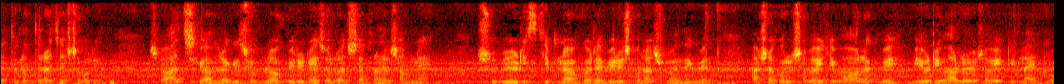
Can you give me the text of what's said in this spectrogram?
তুলে ধরার চেষ্টা করি। সো আজকে আমরা কিছু ব্লগ ভিডিও নিয়ে চলে আসছি আপনাদের সামনে। সো ভিডিওটি স্কিপ না করে ভিডিও সবাই লাস্ট পর্যন্ত দেখবেন। আশা করি সবাইকে ভালো লাগবে। ভিডিওটি ভালো লাগলে সবাই একটি লাইক ও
